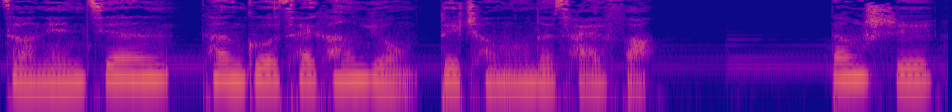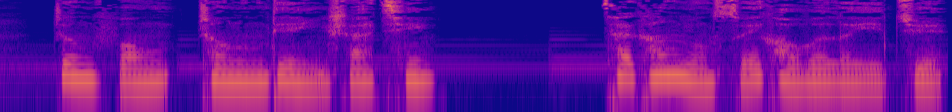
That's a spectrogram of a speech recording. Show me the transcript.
早年间看过蔡康永对成龙的采访，当时正逢成龙电影杀青，蔡康永随口问了一句：“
